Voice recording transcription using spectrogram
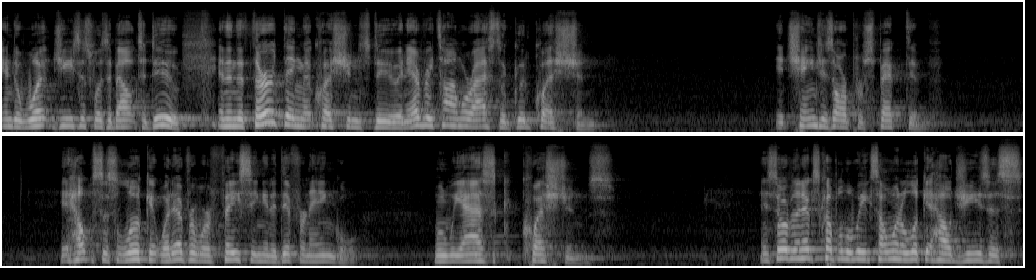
into what jesus was about to do. And then the third thing that questions do and every time we're asked a good question it changes our perspective it helps us look at whatever we're facing in a different angle when we ask questions. And so, over the next couple of weeks, I want to look at how Jesus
